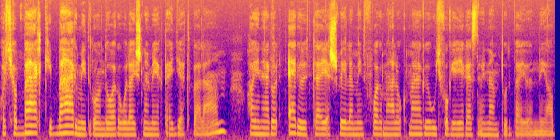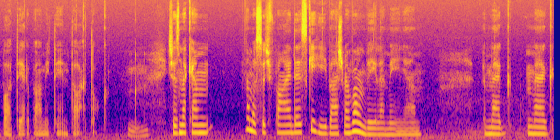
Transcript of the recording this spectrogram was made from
hogyha bárki bármit gondol róla, és nem ért egyet velem, ha én erről erőteljes véleményt formálok meg, ő úgy fogja érezni, hogy nem tud bejönni abba a térbe, amit én tartok. Uh-huh. És ez nekem nem az, hogy fáj, de ez kihívás, mert van véleményem. Meg, meg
